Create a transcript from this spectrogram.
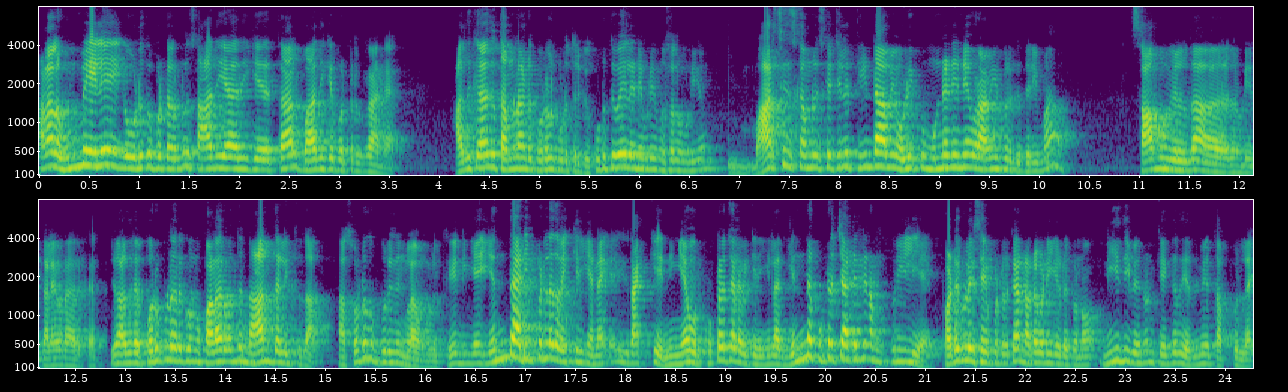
ஆனால் உண்மையிலே இங்கே ஒடுக்கப்பட்டவர்கள் சாதி ஆதிக்கத்தால் பாதிக்கப்பட்டிருக்கிறாங்க. அதுக்காக தமிழ்நாடு குரல் கொடுத்துருக்கு. கொடுக்கவே இல்லைன்னு எப்படி சொல்ல முடியும்? மார்க்சிஸ்ட் கம்யூனிஸ்ட் கட்சியில் தீண்டாமை ஒழிப்பு முன்னணினே ஒரு அமைப்பு இருக்குது தெரியுமா? சாமுவேல் தான் அதனுடைய தலைவராக இருக்கார். அதில் பொறுப்பில் இருக்கவங்க பலர் வந்து நான் தலித்து தான் நான் சொல்கிறது புரியுதுங்களா உங்களுக்கு? நீங்கள் எந்த அடிப்படையில் அதை வைக்கிறீங்க? நெ- நக்கி ஒரு குற்றச்சாட்டு வைக்கிறீங்களா? அது என்ன குற்றச்சாட்டுன்னு நமக்கு புரியலையே. படுகொலை செய்யப்பட்டிருக்கா? நடவடிக்கை எடுக்கணும். நீதி வேணும்னு கேட்கறது எதுவுமே தப்பு இல்லை.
